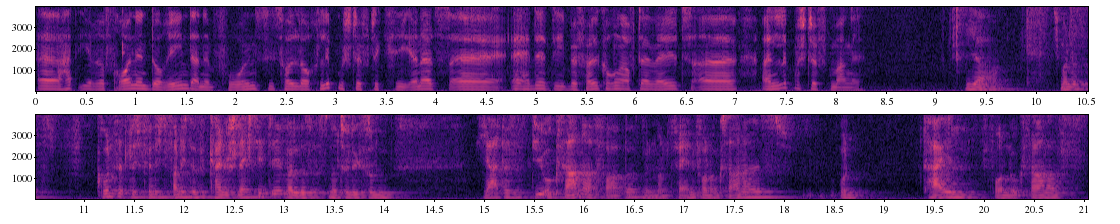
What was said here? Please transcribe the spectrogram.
Äh, hat ihre Freundin Doreen dann empfohlen, sie soll doch Lippenstifte kreieren, als äh, hätte die Bevölkerung auf der Welt äh, einen Lippenstiftmangel. Ja, ich meine, das ist grundsätzlich finde ich, fand ich das keine schlechte Idee, weil das ist natürlich so ein, ja, das ist die Oksana-Farbe. Wenn man Fan von Oksana ist, und Teil von Oxanas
